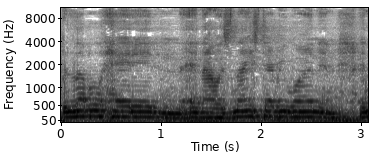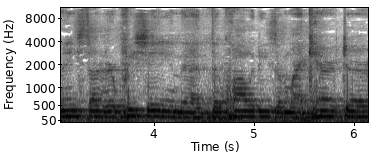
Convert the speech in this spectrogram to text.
level-headed, and, and I was nice to everyone. And, and then he started appreciating the, the qualities of my character,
